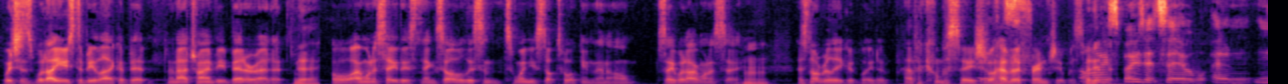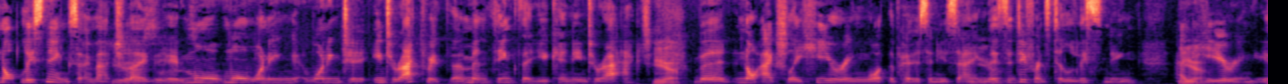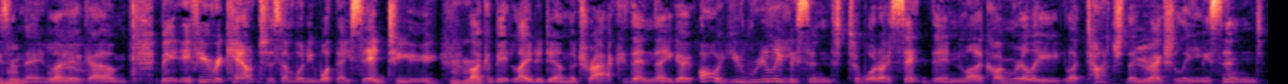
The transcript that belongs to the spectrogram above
which is what I used to be like a bit, and I try and be better at it. Yeah. Or I want to say this thing, so I'll listen to when you stop talking, then I'll say what I want to say. Hmm. It's not really a good way to have a conversation or have a friendship with Oh, someone. I suppose it's uh, a, a um, not listening so much, Yeah, like so it's- uh, more more wanting wanting to interact with them and think that you can interact, Yeah. but not actually hearing what the person is saying. Yeah. There's a difference to listening and Yeah. hearing, isn't mm. there? Oh, like, um, but if you recount to somebody what they said to you, mm-hmm. like a bit later down the track, then they go, "Oh, you really listened to what I said." Then, like, I'm really like touched that you actually listened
